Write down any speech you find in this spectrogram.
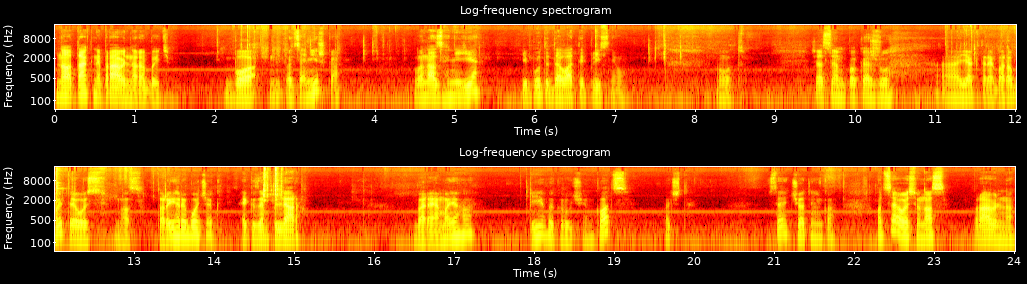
Ну так неправильно робить. Бо оця ніжка, вона згніє і буде давати плісняву. От. Зараз я вам покажу, е, як треба робити. Ось у нас вторий грибочок, екземпляр. Беремо його і викручуємо. Клац. Бачите? Все чотенько. Оце ось у нас правильно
